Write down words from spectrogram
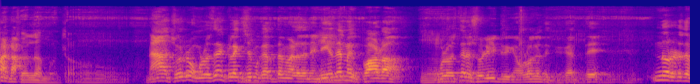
மாட்டான். சொல்ல மாட்டோம் நான் சொல்றேன் உங்களை தான் கிளக்ஷம் கருத்தம் எழுதுனேன் நீங்க தான் எனக்கு பாடம். உங்களை வச்சு நான் சொல்லிட்டு இருக்கேன் உலகத்துக்கு கருத்து. இன்னொரு இடத்த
